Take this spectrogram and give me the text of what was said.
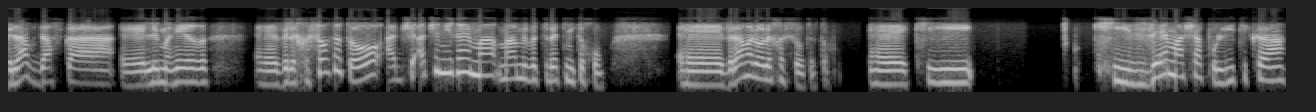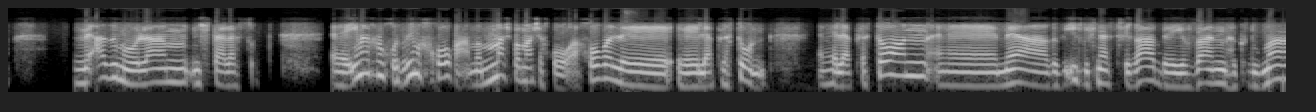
ולאו דווקא למהר אה, ולכסות אותו עד, ש, עד שנראה מה, מה מבצבץ מתוכו. אה, ולמה לא לכסות אותו? אה, כי, כי זה מה שהפוליטיקה מאז ומעולם ניסתה לעשות. אם אנחנו חוזרים אחורה, ממש ממש אחורה, אחורה לאפלטון, לאפלטון מהרביעית לפני הספירה ביוון הקדומה,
